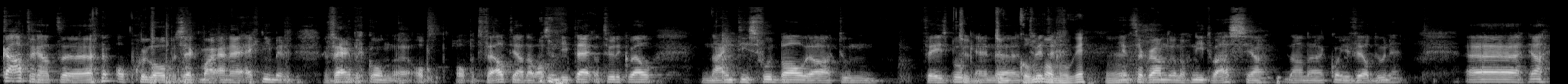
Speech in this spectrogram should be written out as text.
kater had uh, opgelopen, zeg maar, en hij echt niet meer verder kon uh, op, op het veld. Ja, dat was in die tijd natuurlijk wel 90s voetbal, ja, toen Facebook toen, en toen Twitter, nog. Instagram er nog niet was, ja, dan kon je veel doen, hè. Uh, ja,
